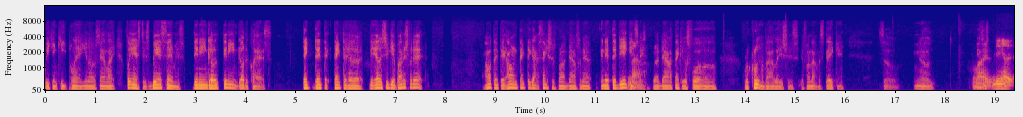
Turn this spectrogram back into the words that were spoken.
we can keep playing. You know what I'm saying? Like for instance, Ben Simmons didn't even go didn't even go to class. Think think think the uh, the LSU get punished for that? I don't think they I don't think they got sanctions brought down for that. And if they did get sanctions brought down, I think it was for uh, recruiting violations, if I'm not mistaken. So you know, right? Just, didn't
